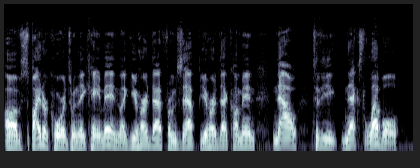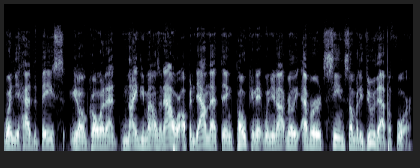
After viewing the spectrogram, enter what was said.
of spider chords when they came in, like you heard that from Zepp, you heard that come in now to the next level when you had the bass, you know, going at 90 miles an hour up and down that thing, poking it when you're not really ever seen somebody do that before.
